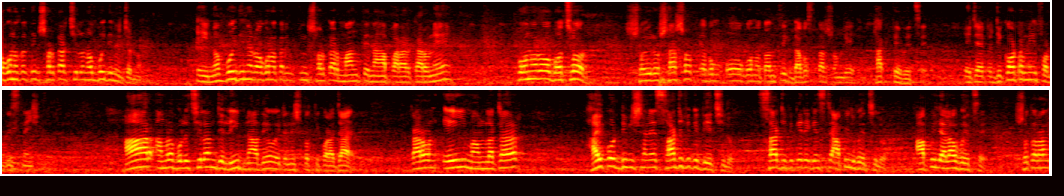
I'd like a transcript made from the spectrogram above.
অগণতান্ত্রিক সরকার ছিল নব্বই দিনের জন্য। এই নব্বই দিনের অগণতান্ত্রিক সরকার মানতে না পারার কারণে পনেরো বছর স্বৈরশাসক এবং অগণতান্ত্রিক ব্যবস্থার সঙ্গে থাকতে হয়েছে। এটা একটা ডিকটমি ফর দিস নেশন আর আমরা বলেছিলাম যে লিভ না দিয়েও এটা নিষ্পত্তি করা যায়। কারণ এই মামলাটার হাইকোর্ট ডিভিশনে সার্টিফিকেট দিয়েছিল। সার্টিফিকেট এগেনস্টে আপিল হয়েছিল। আপিল অ্যালাউ হয়েছে। সুতরাং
